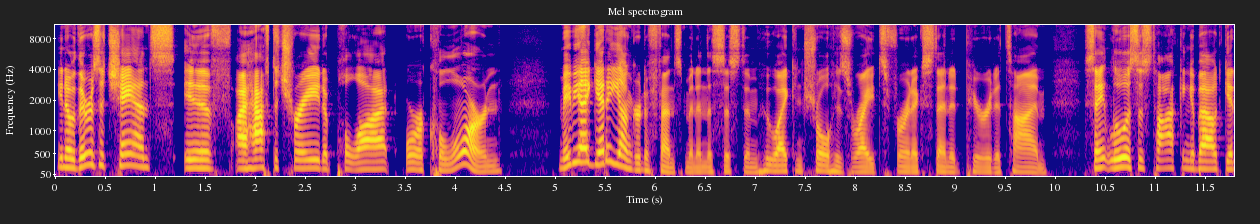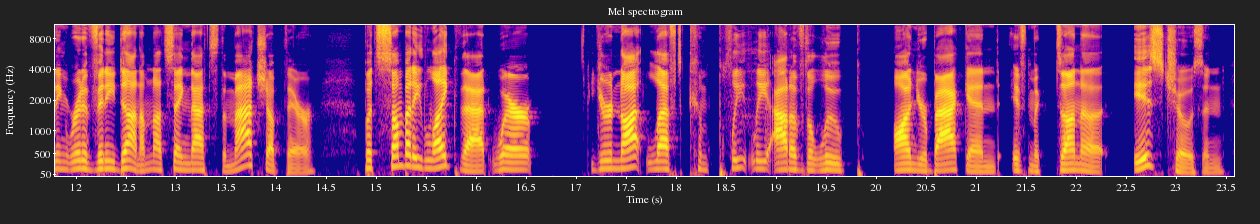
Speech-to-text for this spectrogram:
you know, there's a chance if I have to trade a Palat or a Killorn, maybe I get a younger defenseman in the system who I control his rights for an extended period of time. St. Louis is talking about getting rid of Vinny Dunn. I'm not saying that's the matchup there, but somebody like that where you're not left completely out of the loop on your back end if McDonagh is chosen –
